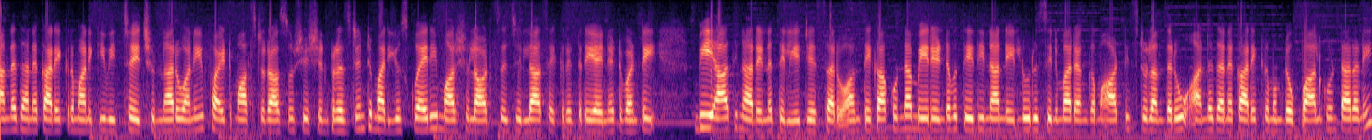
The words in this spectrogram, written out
అన్నదాన కార్యక్రమానికి విచ్చేయిచున్నారు అని ఫైట్ మాస్టర్ అసోసియేషన్ ప్రెసిడెంట్ మరియు స్క్వైరీ మార్షల్ ఆర్ట్స్ జిల్లా సెక్రటరీ అయినటువంటి బి ఆదినారాయణ తెలియజేశారు. అంతేకాకుండా మే రెండవ తేదీన నెల్లూరు సినిమా రంగం ఆర్టిస్టులందరూ అన్నదాన కార్యక్రమంలో పాల్గొంటారని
